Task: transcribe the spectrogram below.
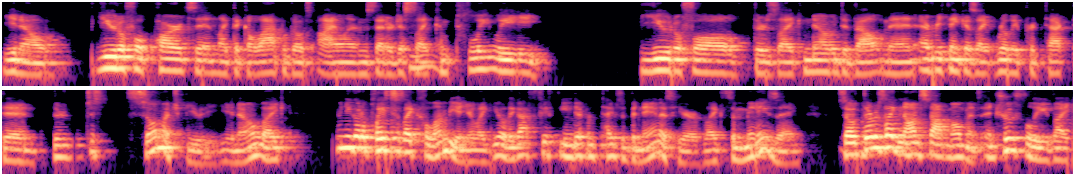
You know, beautiful parts in like the Galapagos Islands that are just like mm-hmm. completely beautiful. There's like no development. Everything is like really protected. There's just so much beauty, you know, like when you go to places like Colombia and you're like, yo, they got 15 different types of bananas here. Like it's amazing. So there was like nonstop moments. And truthfully, like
